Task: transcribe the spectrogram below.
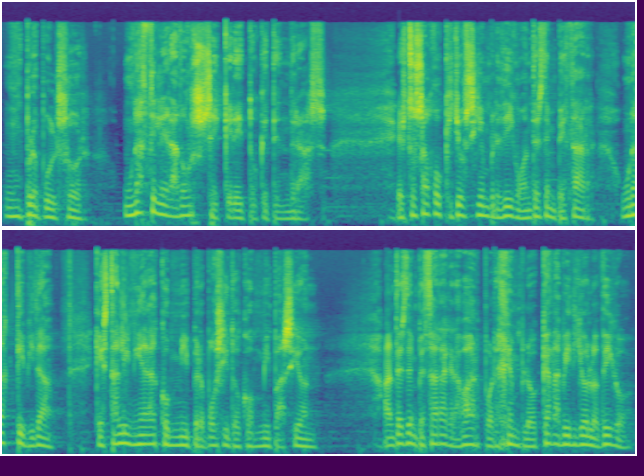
un propulsor, un acelerador secreto que tendrás. Esto es algo que yo siempre digo antes de empezar una actividad que está alineada con mi propósito, con mi pasión. Antes de empezar a grabar, por ejemplo, cada vídeo lo digo.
